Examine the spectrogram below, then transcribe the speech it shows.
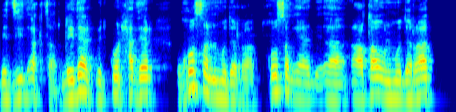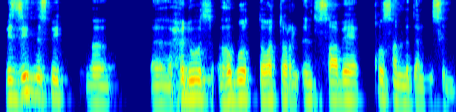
بتزيد أكثر. لذلك بتكون حذر وخصوصا المدرات خصوصا اعطائهم المدرات بتزيد نسبة آه، حدوث هبوط توتر الانتصابي خصوصا لدى المسنين.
